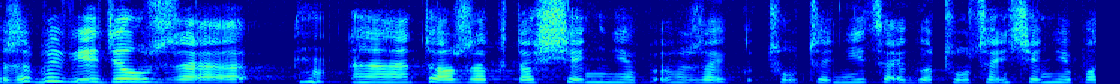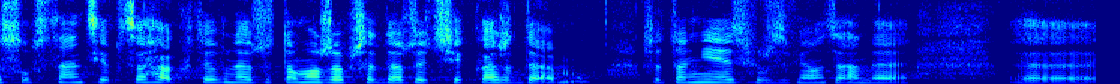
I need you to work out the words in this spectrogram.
Żeby wiedział, że e, to, że ktoś sięgnie, że czy uczennica, jego czy uczeń sięgnie po substancje psychoaktywne, że to może przydarzyć się każdemu, że to nie jest już związane, e,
